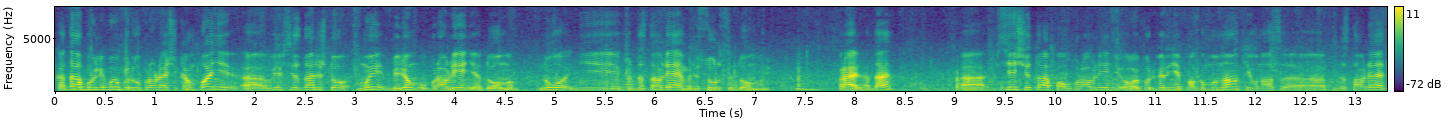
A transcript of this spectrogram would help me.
когда были выборы управляющей компании, а, вы все знали, что мы берем управление домом, но не предоставляем ресурсы дома. Правильно, да? А, Все счета по управлению, ой, по- вернее, по коммуналке у нас а, предоставляет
